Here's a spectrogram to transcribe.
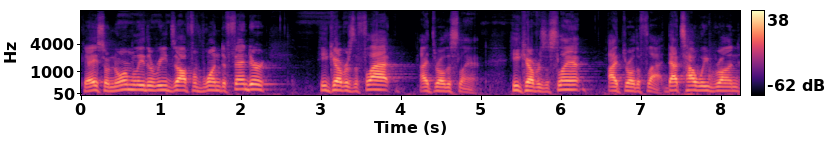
Okay, so normally the read's off of one defender. He covers the flat, I throw the slant. He covers the slant, I throw the flat. That's how we run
